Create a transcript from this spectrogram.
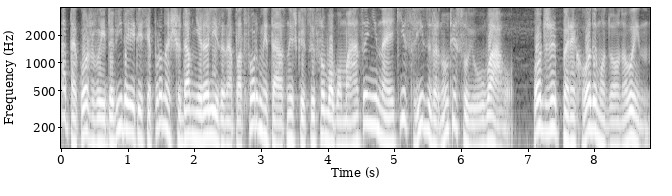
А також ви довідаєтеся про нещодавні релізи на платформі та знижки в цифровому магазині, на які слід звернути свою увагу. Отже, переходимо до новин.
